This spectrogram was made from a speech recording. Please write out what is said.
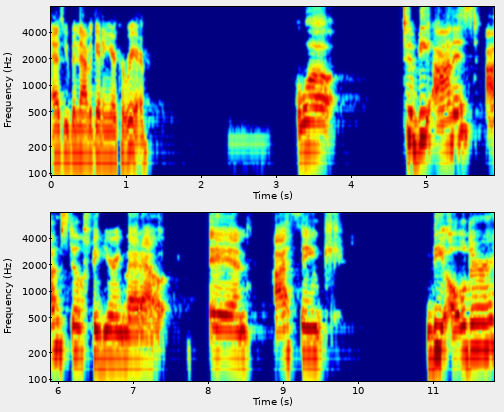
as you've been navigating your career? Well, to be honest, I'm still figuring that out. And I think the older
